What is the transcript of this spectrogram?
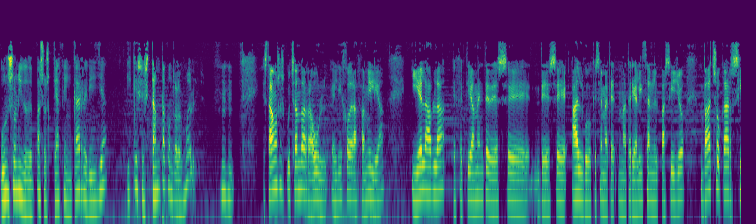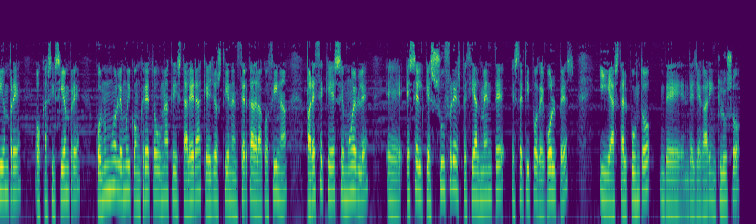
un sonido de pasos que hacen carrerilla y que se estampa contra los muebles. Estábamos escuchando a Raúl, el hijo de la familia, y él habla efectivamente de ese, de ese algo que se materializa en el pasillo, va a chocar siempre o casi siempre con un mueble muy concreto, una cristalera que ellos tienen cerca de la cocina. Parece que ese mueble eh, es el que sufre especialmente este tipo de golpes y hasta el punto de, llegar incluso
